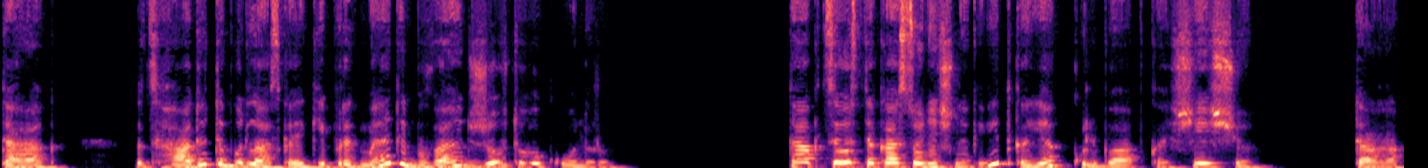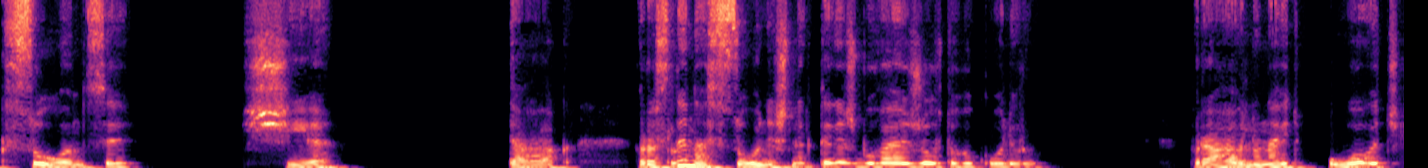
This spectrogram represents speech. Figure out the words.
Так, згадуйте, будь ласка, які предмети бувають жовтого кольору. Так, це ось така сонячна квітка, як кульбабка. Ще що? Так, сонце. Ще. Так, рослина соняшник теж буває жовтого кольору. Правильно, навіть овоч,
